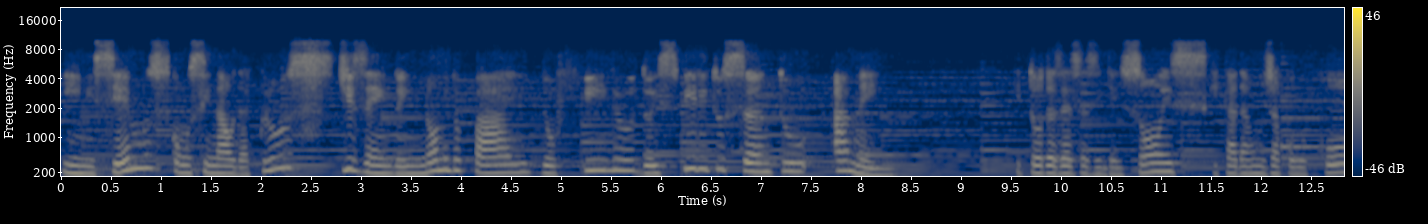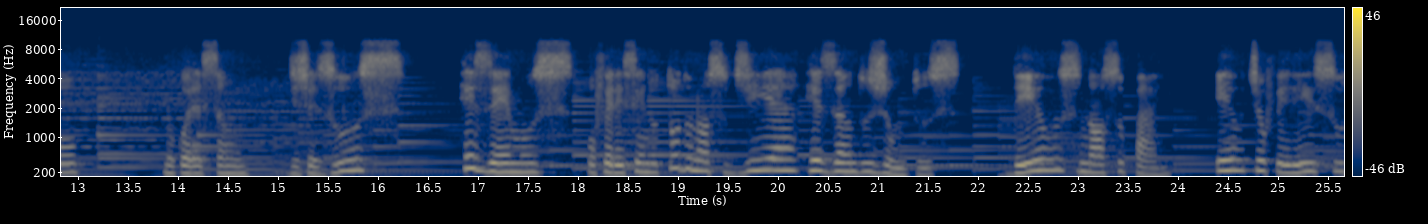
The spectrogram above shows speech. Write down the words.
E iniciemos com o sinal da cruz, dizendo em nome do Pai, do Filho, do Espírito Santo. Amém. Que todas essas intenções que cada um já colocou no coração de Jesus, rezemos, oferecendo todo o nosso dia, rezando juntos. Deus, nosso Pai, eu te ofereço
